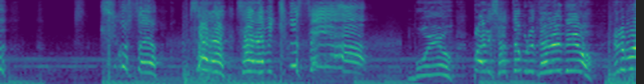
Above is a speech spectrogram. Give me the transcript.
어, 죽었어요. 사람, 사람이 죽었어요. 뭐예요? 빨리 샷다블을 내려야 돼요. 여러분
